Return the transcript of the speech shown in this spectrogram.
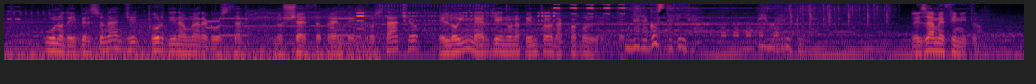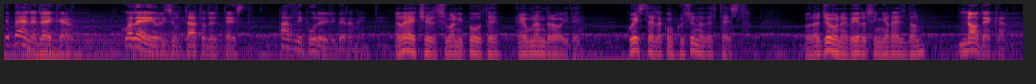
Uno dei personaggi ordina un'aragosta. Lo chef prende il crostaceo e lo immerge in una pentola d'acqua bollente. Una ragosta viva. È orribile. L'esame è finito. Ebbene, Deckard, qual è il risultato del test? Parli pure liberamente. Rachel, sua nipote, è un androide. Questa è la conclusione del test. Ho ragione, vero, signor Eldon? No, Deckard.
